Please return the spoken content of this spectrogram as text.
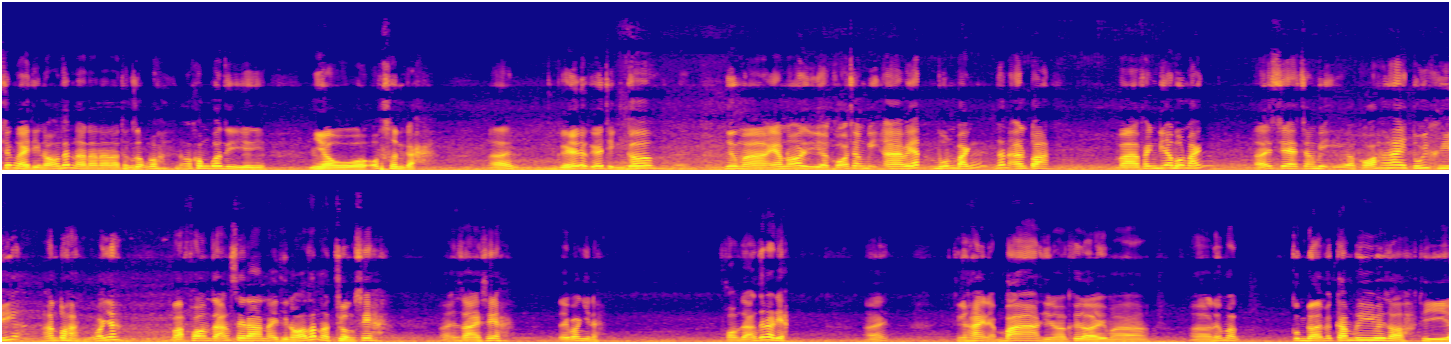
chiếc này thì nó rất là, là, là, là thực dụng thôi. Nó không có gì nhiều option cả. Đấy ghế là ghế chỉnh cơ nhưng mà em nó thì có trang bị ABS 4 bánh rất là an toàn. Và phanh đĩa 4 bánh. Đấy xe trang bị có hai túi khí an toàn các bác nhé và form dáng sedan này thì nó rất là trường xe. Đấy, dài xe. Đây bác nhìn này. Form dáng rất là đẹp. Đấy. Thứ hai là ba thì là cái đời mà à, nếu mà cùng đời với Camry bây giờ thì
